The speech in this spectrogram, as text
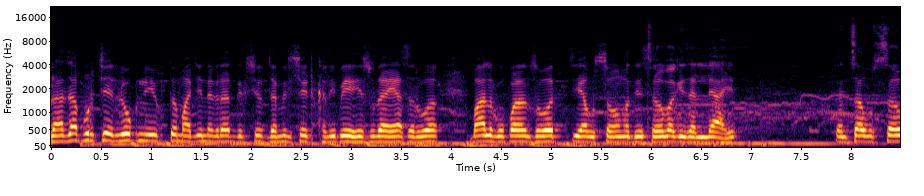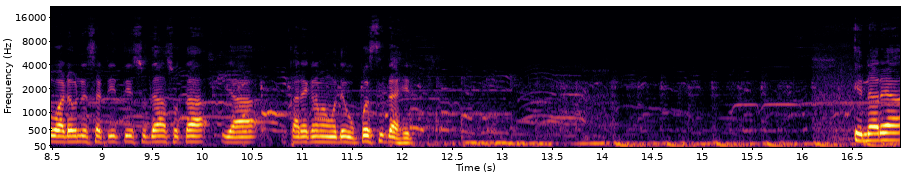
राजापूरचे लोकनियुक्त माजी नगराध्यक्ष जमीर शेठ खलिबे हे सुद्धा या सर्व बालगोपाळांसोबत या उत्सवामध्ये सहभागी झालेले आहेत. त्यांचा उत्सव वाढवण्यासाठी ते सुद्धा स्वतः या कार्यक्रमामध्ये उपस्थित आहेत. येणाऱ्या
